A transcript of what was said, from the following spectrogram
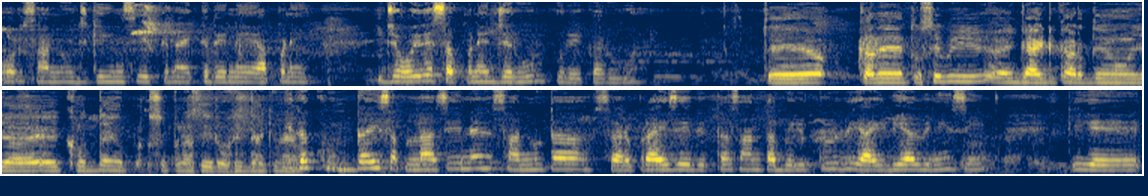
ਔਰ ਸਾਨੂੰ ਯਕੀਨ ਸੀ ਇੱਕ ਨਾ ਇੱਕ ਦਿਨ ਇਹ ਆਪਣੇ ਜੋ ਇਹਦੇ ਸੁਪਨੇ ਜ਼ਰੂਰ ਪੂਰੇ ਕਰੂਗਾ। ਤੇ ਕਦੇ ਤੁਸੀਂ ਵੀ ਗਾਈਡ ਕਰਦੇ ਹੋ ਜਾਂ ਇਹ ਖੁਦ ਦਾ ਹੀ ਸੁਪਨਾ ਸੀ ਰੋਹਿਤ ਦਾ ਕਿਵੇਂ? ਇਹਦਾ ਖੁਦ ਦਾ ਹੀ ਸੁਪਨਾ ਸੀ ਇਹਨੇ ਸਾਨੂੰ ਤਾਂ ਸਰਪ੍ਰਾਈਜ਼ ਹੀ ਦਿੱਤਾ ਸਾਨੂੰ ਤਾਂ ਬਿਲਕੁਲ ਵੀ ਆਈਡੀਆ ਵੀ ਨਹੀਂ ਸੀ ਕਿ ਇਹ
